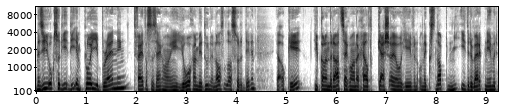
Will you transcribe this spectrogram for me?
Dan zie je ook zo die, die employee branding, het feit dat ze zeggen van geen yoga meer doen en al dat soort dingen. Ja, oké, je kan inderdaad zeggen van dat geld cash aan jou geven, want ik snap, niet iedere werknemer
